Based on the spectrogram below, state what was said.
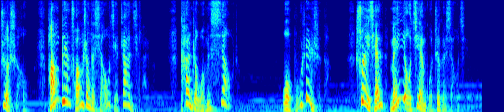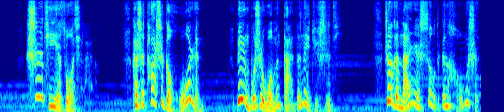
这时候，旁边床上的小姐站起来了。看着我们笑着，我不认识她，睡前没有见过这个小姐，尸体也坐起来了，可是她是个活人，并不是我们赶的那具尸体。这个男人瘦得跟猴似的，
